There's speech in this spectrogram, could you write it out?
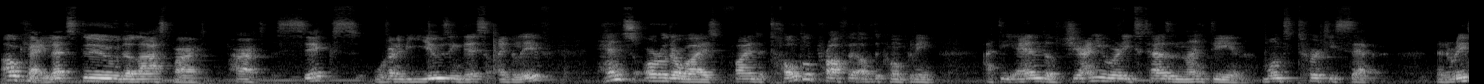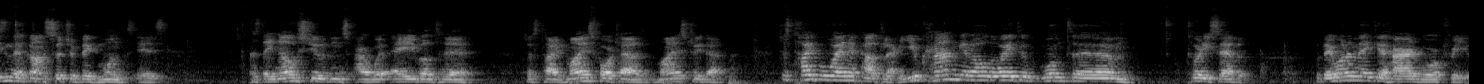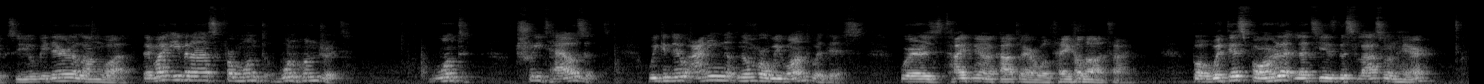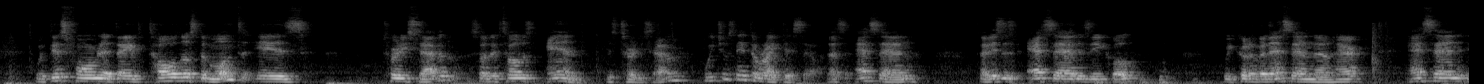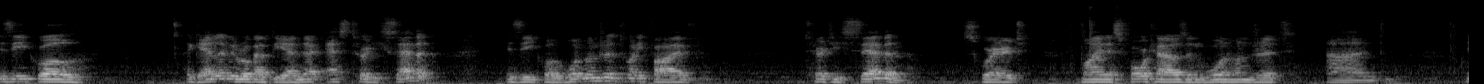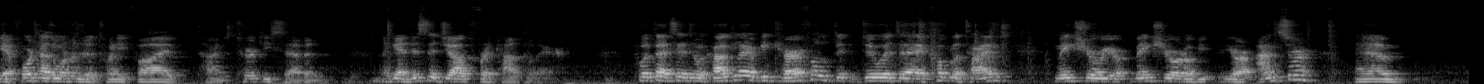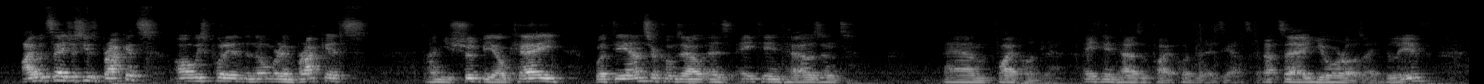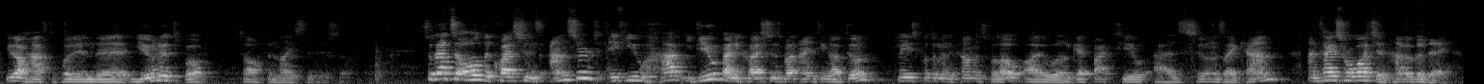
Okay, let's do the last part, part six. We're going to be using this, I believe. Hence or otherwise, find the total profit of the company at the end of January 2019, month 37. Now, the reason they've gone such a big month is because they know students are able to just type minus 4,000, minus 3,000, just type away in a calculator. You can get all the way to month um, 37, but they want to make it hard work for you, so you'll be there a long while. They might even ask for month 100, month 3000. We can do any number we want with this, whereas typing on a calculator will take a lot of time. But with this formula, let's use this last one here. With this formula, they've told us the month is 37, so they've told us n is 37. We just need to write this out. That's Sn. So this is Sn is equal, we could have an Sn down here. Sn is equal, again, let me rub out the end there, S37 is equal 125 37 squared minus 4,100 and yeah 4,125 times 37 again this is a job for a calculator put that into a calculator. Be careful. Do it a couple of times. Make sure your make sure of your answer. Um, I would say just use brackets. Always put in the number in brackets, and you should be okay. But the answer comes out as eighteen thousand um, five hundred. Eighteen thousand five hundred is the answer. That's uh, euros, I believe. You don't have to put in the unit, but it's often nice to do so. So that's all the questions answered. If you have if you have any questions about anything I've done, please put them in the comments below. I will get back to you as soon as I can. And thanks for watching. Have a good day.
